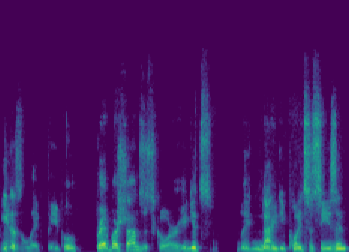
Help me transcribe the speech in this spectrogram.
he doesn't lick people. Brad Marchand's a scorer. He gets like, ninety points a season.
